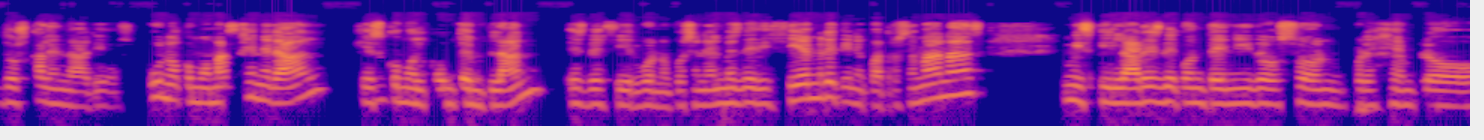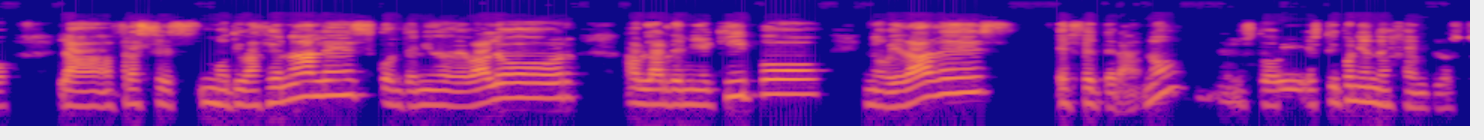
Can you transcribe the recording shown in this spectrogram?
dos calendarios. Uno como más general, que es como el contemplan, es decir, bueno, pues en el mes de diciembre tiene cuatro semanas. Mis pilares de contenido son, por ejemplo, las frases motivacionales, contenido de valor, hablar de mi equipo, novedades, etcétera, ¿no? Estoy, estoy poniendo ejemplos.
